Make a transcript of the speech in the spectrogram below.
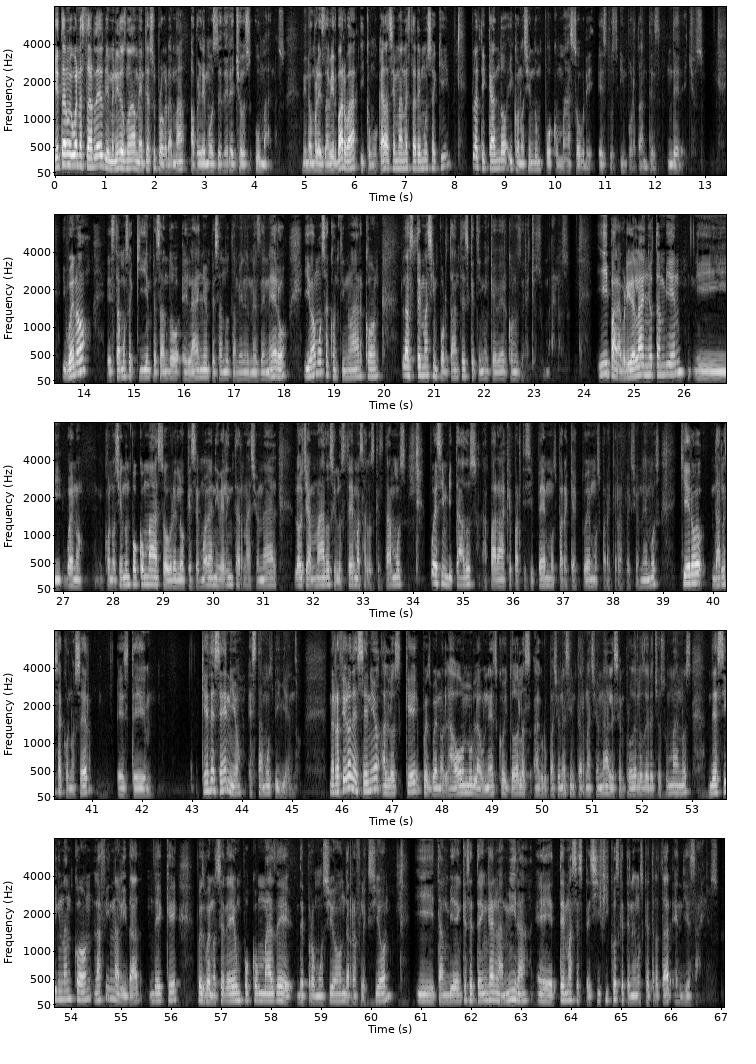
¿Qué tal? Muy buenas tardes, bienvenidos nuevamente a su programa Hablemos de Derechos Humanos. Mi nombre es David Barba y como cada semana estaremos aquí platicando y conociendo un poco más sobre estos importantes derechos. Y bueno, estamos aquí empezando el año, empezando también el mes de enero y vamos a continuar con los temas importantes que tienen que ver con los derechos humanos. Y para abrir el año también, y bueno, conociendo un poco más sobre lo que se mueve a nivel internacional, los llamados y los temas a los que estamos pues invitados para que participemos, para que actuemos, para que reflexionemos, quiero darles a conocer este qué decenio estamos viviendo. Me refiero a decenio a los que, pues bueno, la ONU, la UNESCO y todas las agrupaciones internacionales en pro de los derechos humanos designan con la finalidad de que, pues bueno, se dé un poco más de, de promoción, de reflexión y también que se tenga en la mira eh, temas específicos que tenemos que tratar en 10 años.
